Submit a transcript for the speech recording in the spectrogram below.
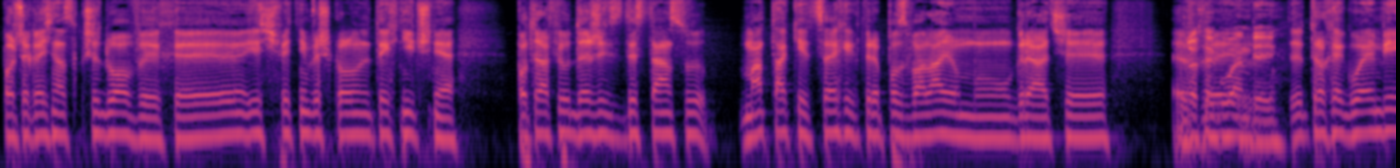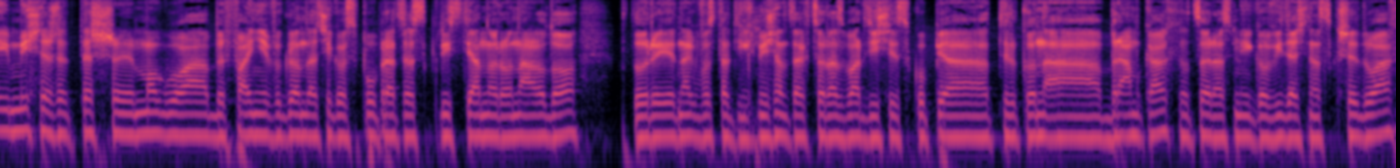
poczekać na skrzydłowych, y, jest świetnie wyszkolony technicznie, potrafi uderzyć z dystansu, ma takie cechy, które pozwalają mu grać y, Trochę w, głębiej. Trochę głębiej. Myślę, że też mogłaby fajnie wyglądać jego współpraca z Cristiano Ronaldo, który jednak w ostatnich miesiącach coraz bardziej się skupia tylko na bramkach, coraz mniej go widać na skrzydłach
